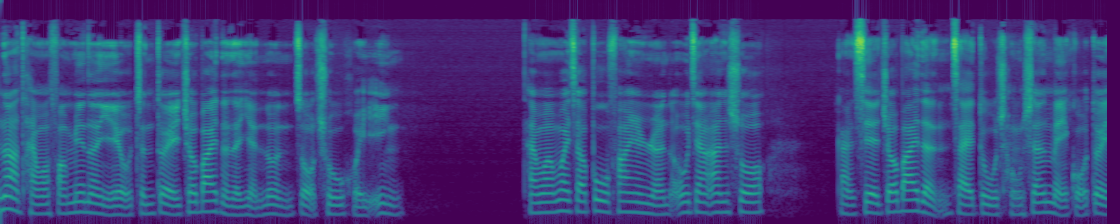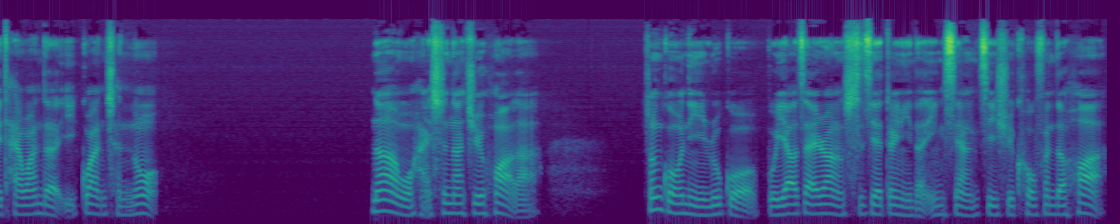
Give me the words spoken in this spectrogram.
那台湾方面呢，也有针对 Joe Biden 的言论做出回应。台湾外交部发言人欧江安说：“感谢 Joe Biden 再度重申美国对台湾的一贯承诺。”那我还是那句话啦，中国，你如果不要再让世界对你的影响继续扣分的话，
